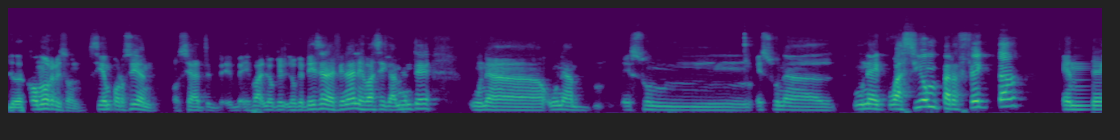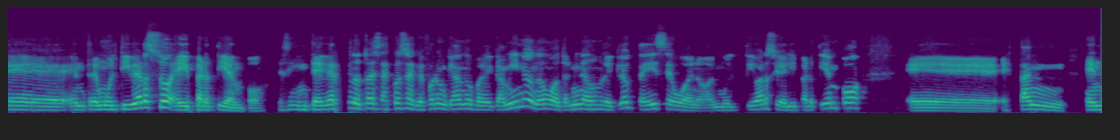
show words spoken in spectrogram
lo dejó Morrison, 100%. O sea, es lo, que, lo que te dicen al final es básicamente una, una, es un, es una, una ecuación perfecta entre, entre multiverso e hipertiempo. Es integrando todas esas cosas que fueron quedando por el camino, ¿no? Cuando termina Doomsday Clock te dice, bueno, el multiverso y el hipertiempo eh, están, en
